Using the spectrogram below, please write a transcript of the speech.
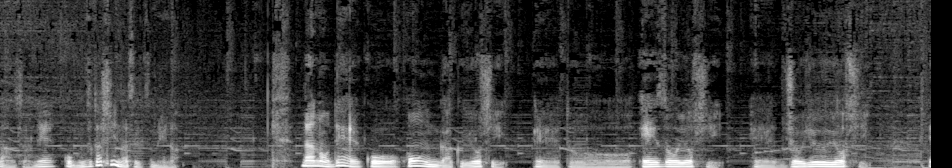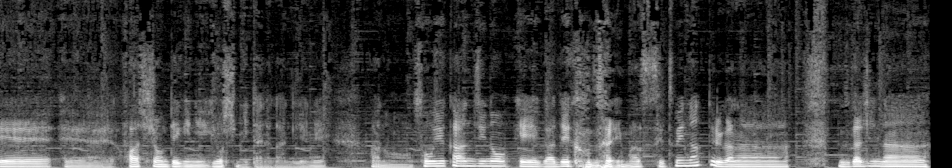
なんですよね。こう難しいな、説明が。なので、こう、音楽よし、えっ、ー、と、映像よし、えー、女優よし、で、えー、ファッション的によしみたいな感じでね、あの、そういう感じの映画でございます。説明になってるかな？難しいな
